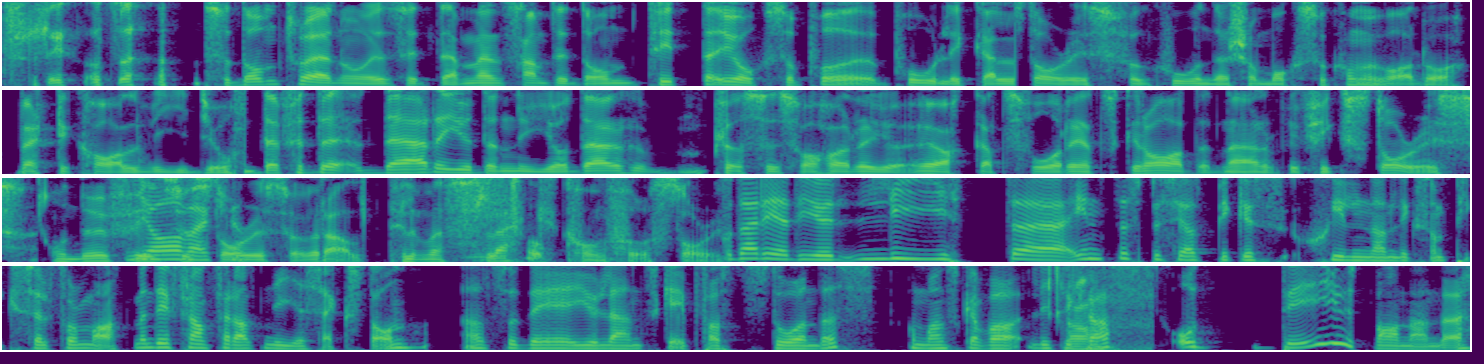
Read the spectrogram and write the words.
Liksom. Så de tror jag nog sitter Men samtidigt, de tittar ju också på, på olika stories-funktioner som också kommer vara då vertikal video. Därför det, där är ju den nya och där plötsligt så har det ju ökat svårighetsgrad graden när vi fick stories. Och nu finns ja, ju verkligen. stories överallt. Till och med Slack kom för stories. Och där är det ju lite, inte speciellt mycket skillnad liksom pixelformat, men det är framförallt 916. Alltså det är ju landscape fast ståendes, om man ska vara lite krass. Och det är ju utmanande.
